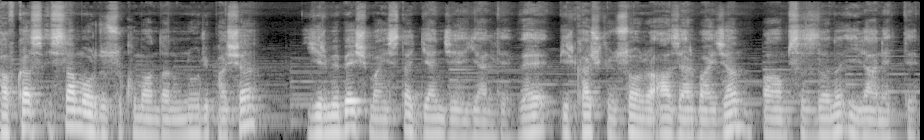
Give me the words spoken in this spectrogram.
Kafkas İslam Ordusu Kumandanı Nuri Paşa 25 Mayıs'ta Gence'ye geldi ve birkaç gün sonra Azerbaycan bağımsızlığını ilan etti.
